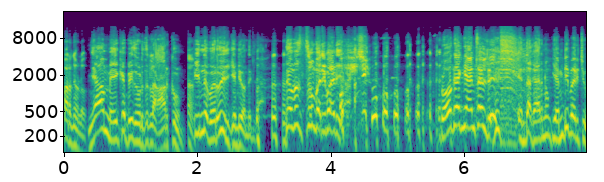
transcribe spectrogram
പറഞ്ഞോളൂ. ഞാൻ മേക്കപ്പ് ചെയ്ത് കൊടുത്തിട്ടുള്ള ആർക്കും പിന്നെ വെറുതെ ഇരിക്കേണ്ടി വന്നില്ല. ദിവസവും പരിപാടി. പ്രോഗ്രാം ക്യാൻസൽഡ് എന്താ കാരണം? എം ഡി മരിച്ചു.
